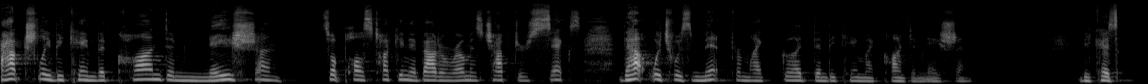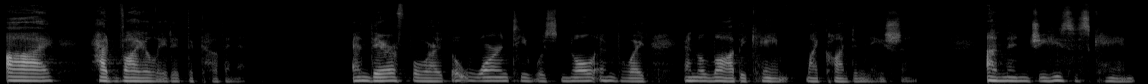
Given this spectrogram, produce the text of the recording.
actually became the condemnation that's what Paul's talking about in Romans chapter 6. That which was meant for my good then became my condemnation because I had violated the covenant. And therefore, the warranty was null and void, and the law became my condemnation. And then Jesus came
